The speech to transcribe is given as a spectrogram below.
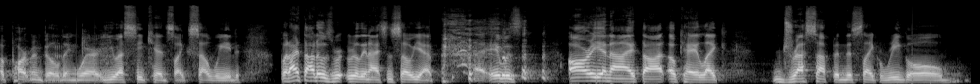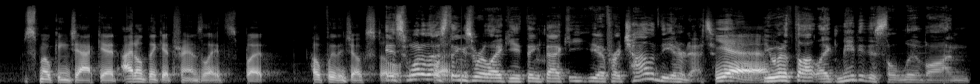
apartment building where USC kids like sell weed. But I thought it was re- really nice, and so yeah, uh, it was. Ari and I thought, okay, like dress up in this like regal smoking jacket. I don't think it translates, but hopefully the joke's still. It's one of those flat. things where, like, you think back, you know, for a child of the internet, Yeah. you would have thought, like, maybe this will live on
